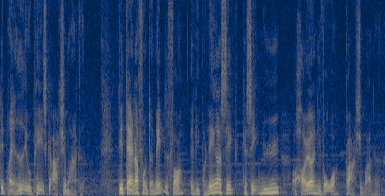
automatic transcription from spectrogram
det brede europæiske aktiemarked. Det danner fundamentet for, at vi på længere sigt kan se nye og højere niveauer på aktiemarkederne.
